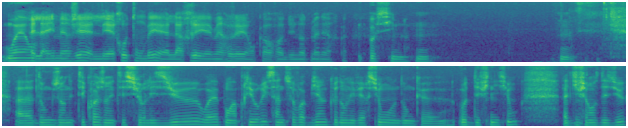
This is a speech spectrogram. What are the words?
ouais, Elle a émergé, elle est retombée, elle a réémergé encore d'une autre manière. Quoi. Possible. Mm. Euh, donc j'en étais quoi? J'en étais sur les yeux. Ouais, bon, a priori, ça ne se voit bien que dans les versions donc euh, haute définition, la différence des yeux.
